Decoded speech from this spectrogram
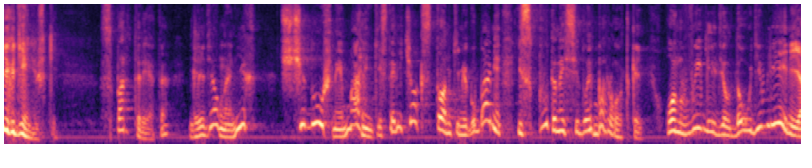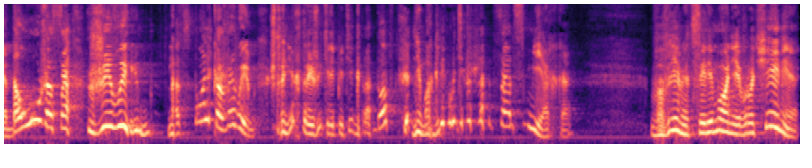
их денежки. С портрета глядел на них тщедушный маленький старичок с тонкими губами и спутанной седой бородкой – он выглядел до удивления, до ужаса живым. Настолько живым, что некоторые жители пяти городов не могли удержаться от смеха. Во время церемонии вручения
